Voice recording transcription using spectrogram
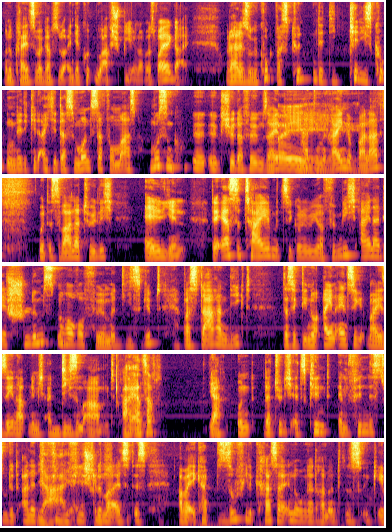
Und im kleinen Zimmer gab es nur einen, der konnte nur abspielen. Aber es war ja egal. Und da hat er so geguckt, was könnten denn die Kiddies gucken? Ne? Die Kinder, eigentlich das Monster vom Mars muss ein äh, äh, schöner Film sein. Ey. Hat den reingeballert. Und es war natürlich Alien. Der erste Teil mit Sigourney Weaver. Für mich einer der schlimmsten Horrorfilme, die es gibt. Was daran liegt, dass ich den nur ein einziges Mal gesehen habe, nämlich an diesem Abend. Ach, ernsthaft? Ja, und natürlich als Kind empfindest du das alles Ja, viel, ja, viel schlimmer, als es ist. Aber ich habe so viele krasse Erinnerungen daran und ich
